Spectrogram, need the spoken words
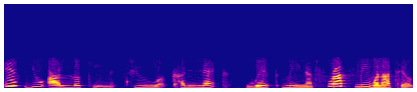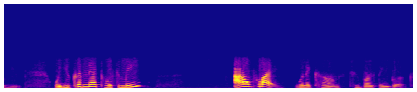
if you are looking to connect with me, now trust me when I tell you, when you connect with me, I don't play when it comes to birthing books.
